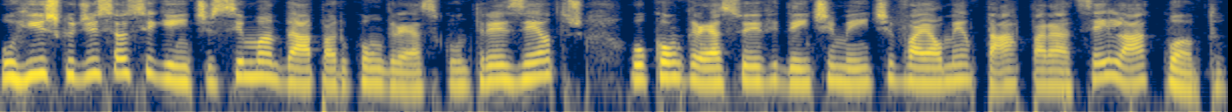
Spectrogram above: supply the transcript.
O risco disso é o seguinte: se mandar para o Congresso com 300, o Congresso evidentemente vai aumentar para sei lá quanto.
